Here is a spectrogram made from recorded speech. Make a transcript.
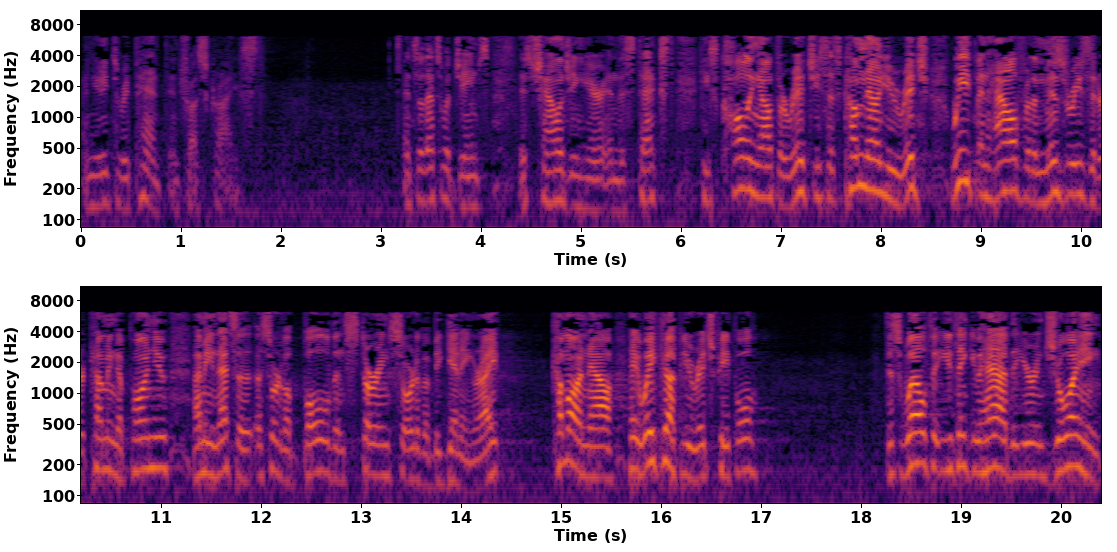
And you need to repent and trust Christ. And so that's what James is challenging here in this text. He's calling out the rich. He says, Come now, you rich, weep and howl for the miseries that are coming upon you. I mean, that's a, a sort of a bold and stirring sort of a beginning, right? Come on now. Hey, wake up, you rich people. This wealth that you think you have, that you're enjoying,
